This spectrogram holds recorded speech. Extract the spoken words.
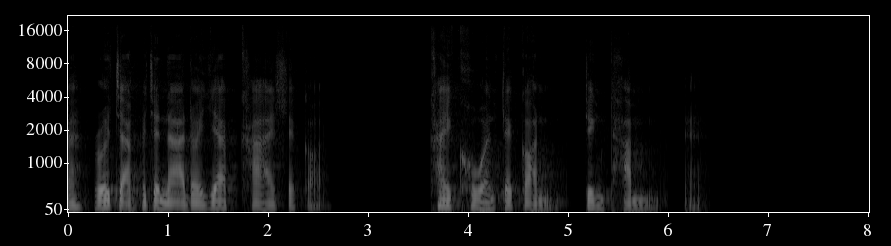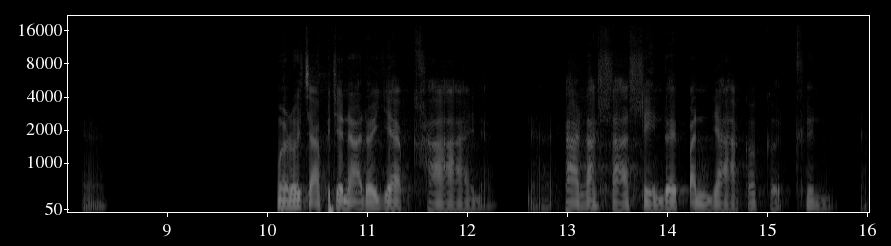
นะรู้จักพิจารณาโดยแยบคายเสียก่อนใครควรเสียก่อนจึงทำนะนะเมื่อรู้จักพิจารณาโดยแยบคายเนี่ยนะการรักษาศีลด้วยปัญญาก็เกิดขึ้นนะ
